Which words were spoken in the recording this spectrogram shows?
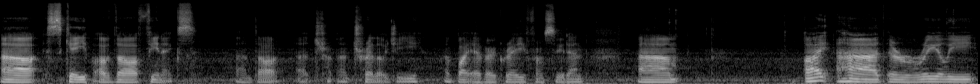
uh, Escape of the Phoenix, uh, the tr- trilogy by Evergrey from Sweden. Um, I had a really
